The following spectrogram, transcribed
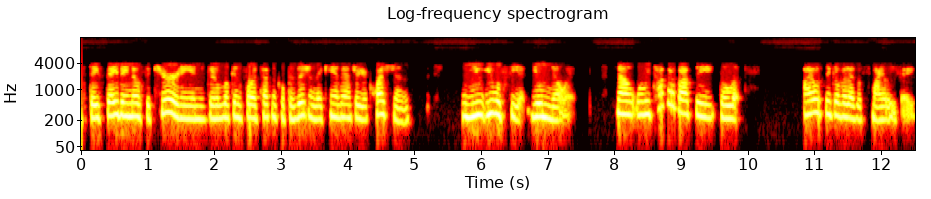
If they say they know security and they're looking for a technical position, they can't answer your questions. You, you will see it. You'll know it. Now, when we talk about the, the lips, I always think of it as a smiley face.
